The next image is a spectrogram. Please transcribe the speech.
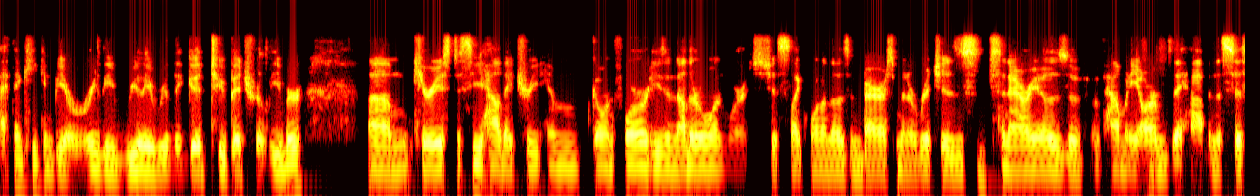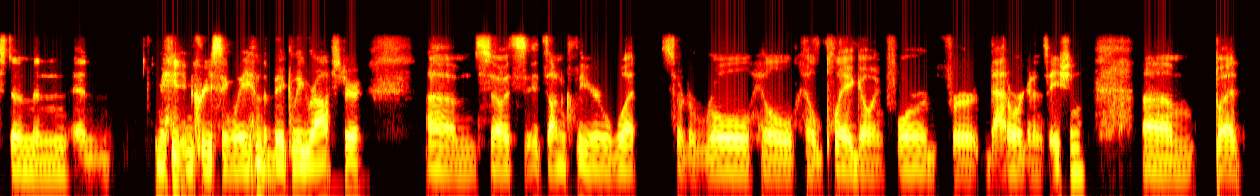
I think he can be a really, really, really good two pitch reliever. Um, curious to see how they treat him going forward. He's another one where it's just like one of those embarrassment of riches scenarios of, of how many arms they have in the system and and increasingly in the big league roster. Um, so it's it's unclear what sort of role he'll he'll play going forward for that organization. Um, but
